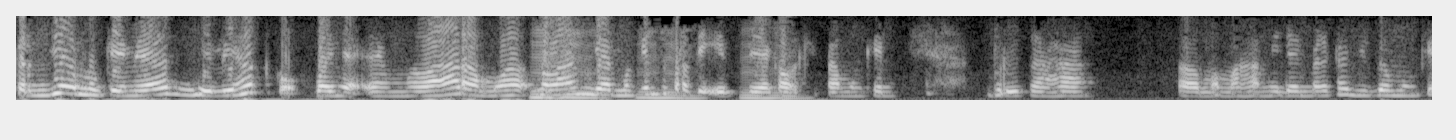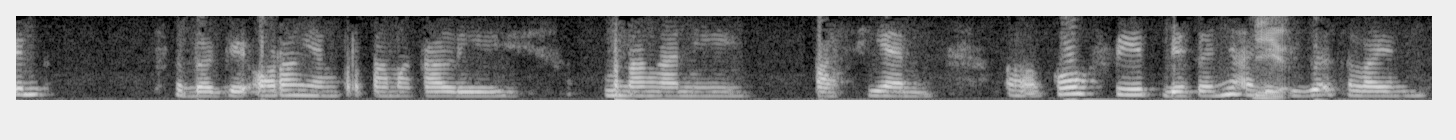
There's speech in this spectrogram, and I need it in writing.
kerja mungkin ya dilihat kok banyak yang melarang mhm, melanggar mm -hmm. mungkin mm -hmm. seperti itu ya kalau kita mungkin berusaha uh, memahami dan mereka juga mungkin sebagai orang yang pertama kali menangani pasien uh, COVID biasanya ada yeah. juga selain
